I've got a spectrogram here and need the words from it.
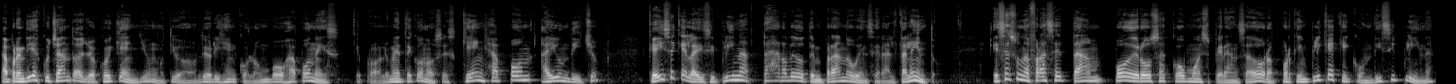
Aprendí escuchando a Yokoi Kenji, un motivador de origen colombo-japonés, que probablemente conoces, que en Japón hay un dicho que dice que la disciplina tarde o temprano vencerá el talento. Esa es una frase tan poderosa como esperanzadora, porque implica que con disciplina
